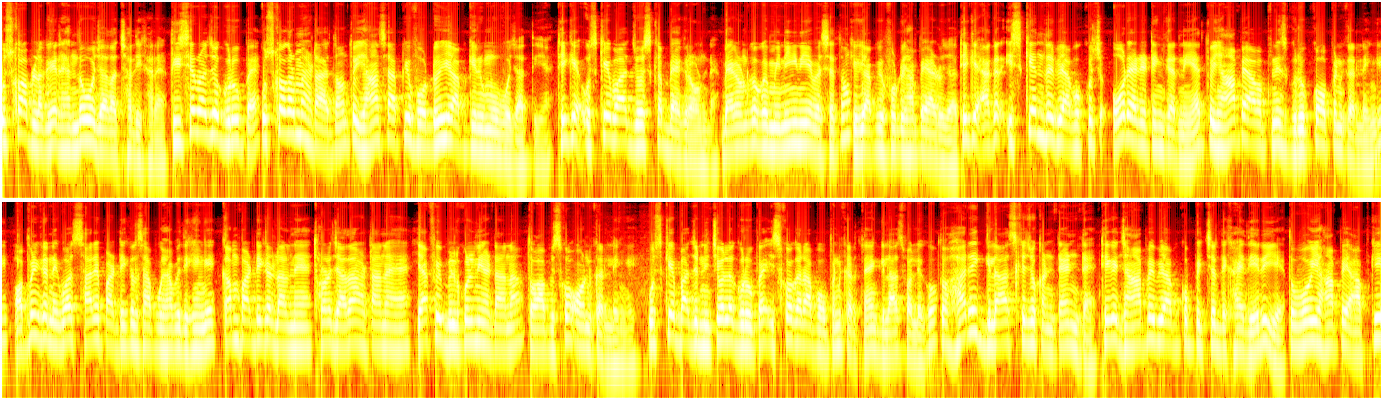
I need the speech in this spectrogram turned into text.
उसको आप लगे रहने दो, वो ज़्यादा अच्छा दिख रहा है। तीसरे वाला जो ग्रुप है, उसको अगर मैं हटा देता हूँ तो यहाँ से आपकी फ़ोटो ही आपकी रिमूव हो जाती है। ठीक है? उसके बाद जो इसका बैकग्राउंड है। बैकग्राउंड का कोई मीनिंग नहीं है वैसे तो क्योंकि आपकी फ़ोटो यहाँ पे एड हो जाती है। ठीक है? अगर इसके अंदर भी आपको कुछ और एडिटिंग करनी है तो यहाँ पे आप अपने इस ग्रुप को ओपन कर लेंगे। ओपन करने के बाद सारे पार्टिकल्स आपको यहाँ पे दिखेंगे। कम पार्टिकल डालने हैं, थोड़ा ज़्यादा हटाना है, या फिर बिल्कुल नहीं हटाना तो आप इसको ऑन कर लेंगे। उसके बाद जो नीचे वाला ग्रुप है, इसको अगर आप ओपन करते हैं गिलास वाले को तो हर एक गिलास के जो कंटेंट है, ठीक है, जहाँ पे भी आपको पिक्चर दिखाई दे रही है तो वो यहाँ पे आपकी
